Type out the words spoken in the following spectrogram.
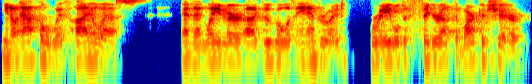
you know Apple with iOS and then later uh, Google with Android were able to figure out the market share,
